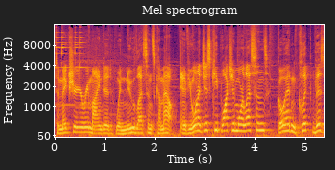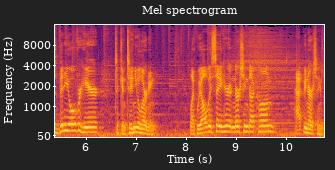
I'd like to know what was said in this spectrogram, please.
to make sure you're reminded when new lessons come out. And if you wanna just keep watching more lessons, go ahead and click this video over here to continue learning. Like we always say here at nursing.com, happy nursing.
